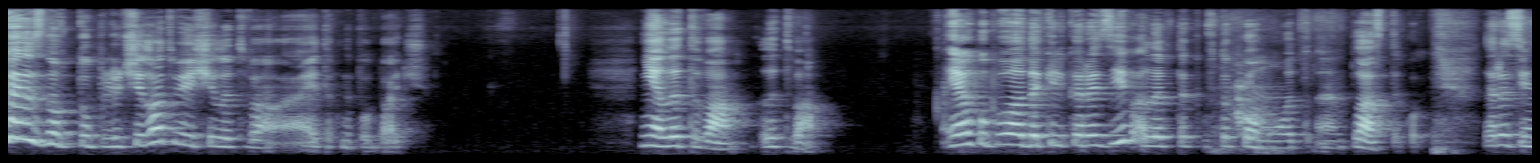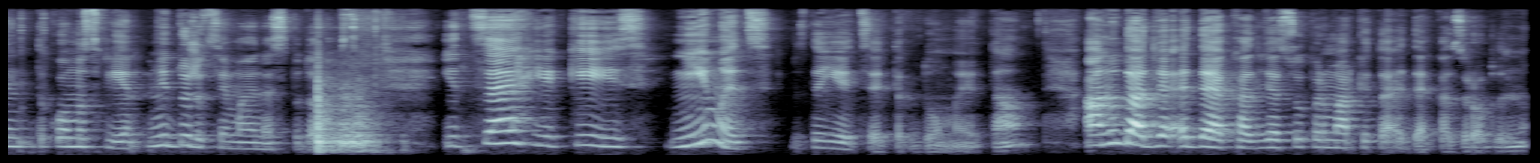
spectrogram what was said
Знов туплю, чи Латвія, чи Литва, а я так не побачу. Ні, Литва. Литва. Я купувала декілька разів, але в, так, в такому от е, пластику. Зараз він в такому склі. Мені дуже цей майонез сподобався. І це якийсь німець, здається, я так думаю. Так? А, ну так, да, для Едека, для супермаркета Едека зроблено.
